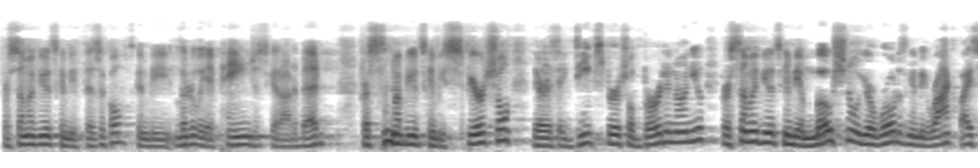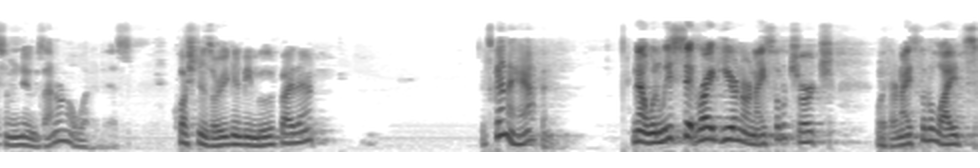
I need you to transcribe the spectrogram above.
For some of you, it's going to be physical. It's going to be literally a pain just to get out of bed. For some of you, it's going to be spiritual. There is a deep spiritual burden on you. For some of you, it's going to be emotional. Your world is going to be rocked by some news. I don't know what it is. Question is, are you going to be moved by that? It's going to happen. Now, when we sit right here in our nice little church with our nice little lights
